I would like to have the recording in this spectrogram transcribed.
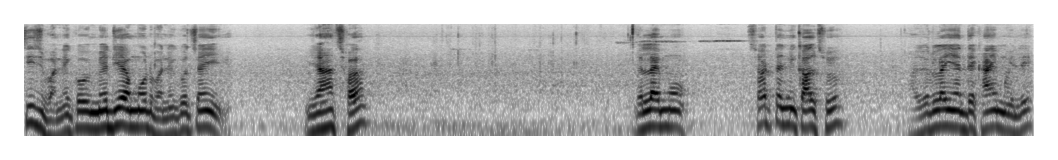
चिज भनेको मिडिया मोड भनेको चाहिँ यहाँ छ। यसलाई म सट्ट निकाल्छु। हजुरलाई यहाँ देखाएँ मैले।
